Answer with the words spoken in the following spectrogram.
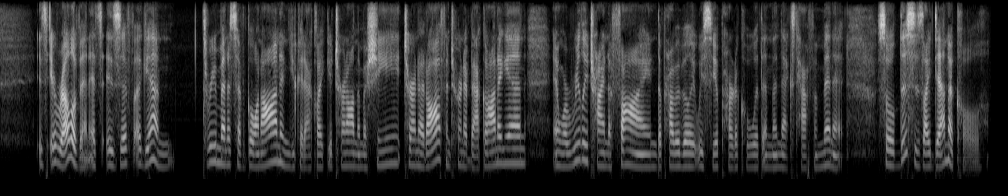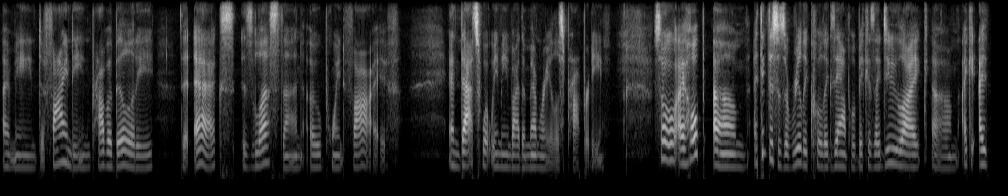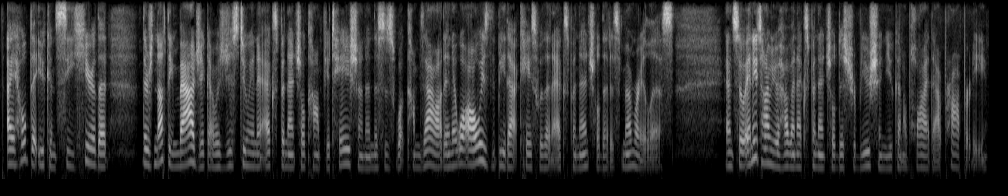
is irrelevant. It's as if again three minutes have gone on and you could act like you turn on the machine, turn it off and turn it back on again. And we're really trying to find the probability we see a particle within the next half a minute. So this is identical. I mean, defining probability that x is less than 0.5. And that's what we mean by the memoryless property. So I hope, um, I think this is a really cool example because I do like, um, I, I, I hope that you can see here that there's nothing magic. I was just doing an exponential computation and this is what comes out. And it will always be that case with an exponential that is memoryless. And so anytime you have an exponential distribution, you can apply that property.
